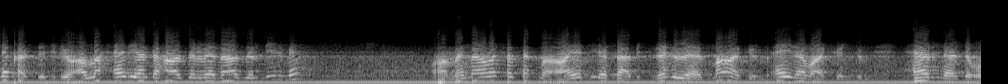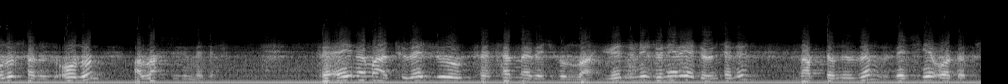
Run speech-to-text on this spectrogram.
ne kastediliyor? Allah her yerde hazır ve nazır değil mi? Amenna ve satakma ayet ile sabit ve huve ma'aküm eyne ma'kündüm her nerede olursanız olun Allah sizinledir. Fe eynema tüvellu fesemme vechullah yönünüzü nereye dönseniz Rabbinizin vecihi oradadır.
